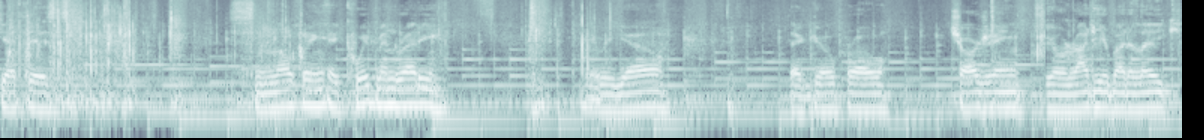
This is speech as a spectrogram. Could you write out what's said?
get this snorkeling equipment ready. Here we go. The GoPro charging. We are right here by the lake.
